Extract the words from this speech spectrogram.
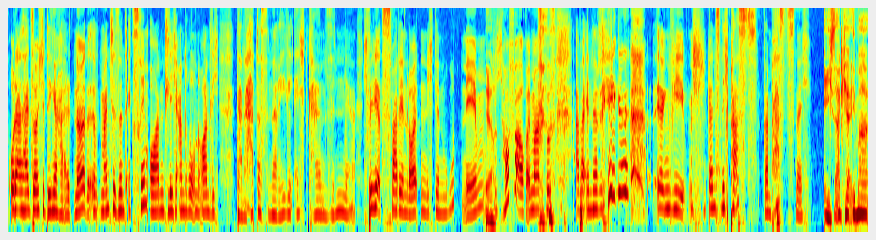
oder halt solche Dinge halt, ne? Äh, manche sind extrem ordentlich, andere unordentlich, dann hat das in der Regel echt keinen Sinn mehr. Ich will jetzt zwar den Leuten nicht den Mut nehmen, ja. ich hoffe auch immer, dass es, aber in der Regel irgendwie, wenn es nicht passt, dann passt es nicht. Ich sag ja immer,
